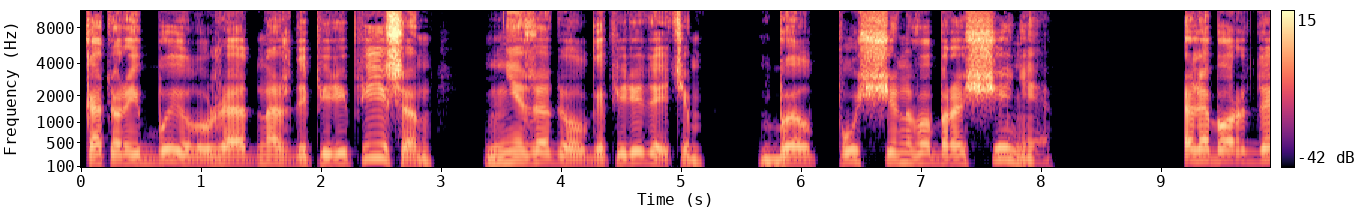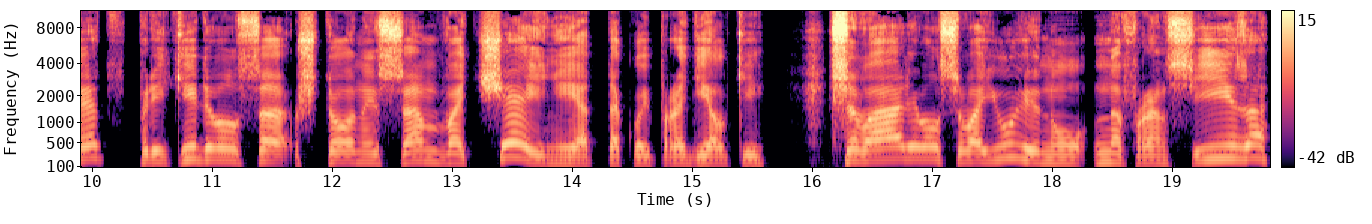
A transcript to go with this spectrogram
который был уже однажды переписан незадолго перед этим, был пущен в обращение. Лебордет прикидывался, что он и сам в отчаянии от такой проделки, сваливал свою вину на Франсиза,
